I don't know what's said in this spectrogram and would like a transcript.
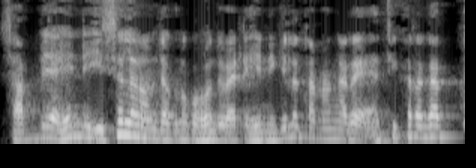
ශබ්දය ඇහෙන්නේ ඉස්සෙල්ලා වම දකුණ කොහොමද වැටෙන්නේ කියලා තමන් අර ඇති කරගත්ත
